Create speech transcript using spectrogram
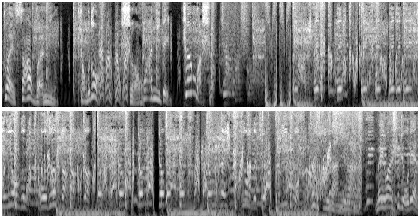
拽啥文呢？听不懂，说话你得这么说。哎哎哎哎哎哎！北京有个郭德纲，张张张张张张有个叫李波，西安西安。每晚十九点，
